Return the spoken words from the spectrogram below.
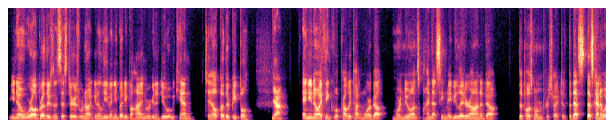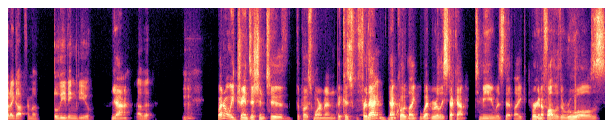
you know, we're all brothers and sisters. We're not going to leave anybody behind. We're going to do what we can to help other people. Yeah. And, you know, I think we'll probably talk more about more nuance behind that scene maybe later on about the post Mormon perspective. But that's that's kind of what I got from a believing view. Yeah. Of it. Mm-hmm why don't we transition to the post-mormon because for that that quote like what really stuck out to me was that like we're going to follow the rules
